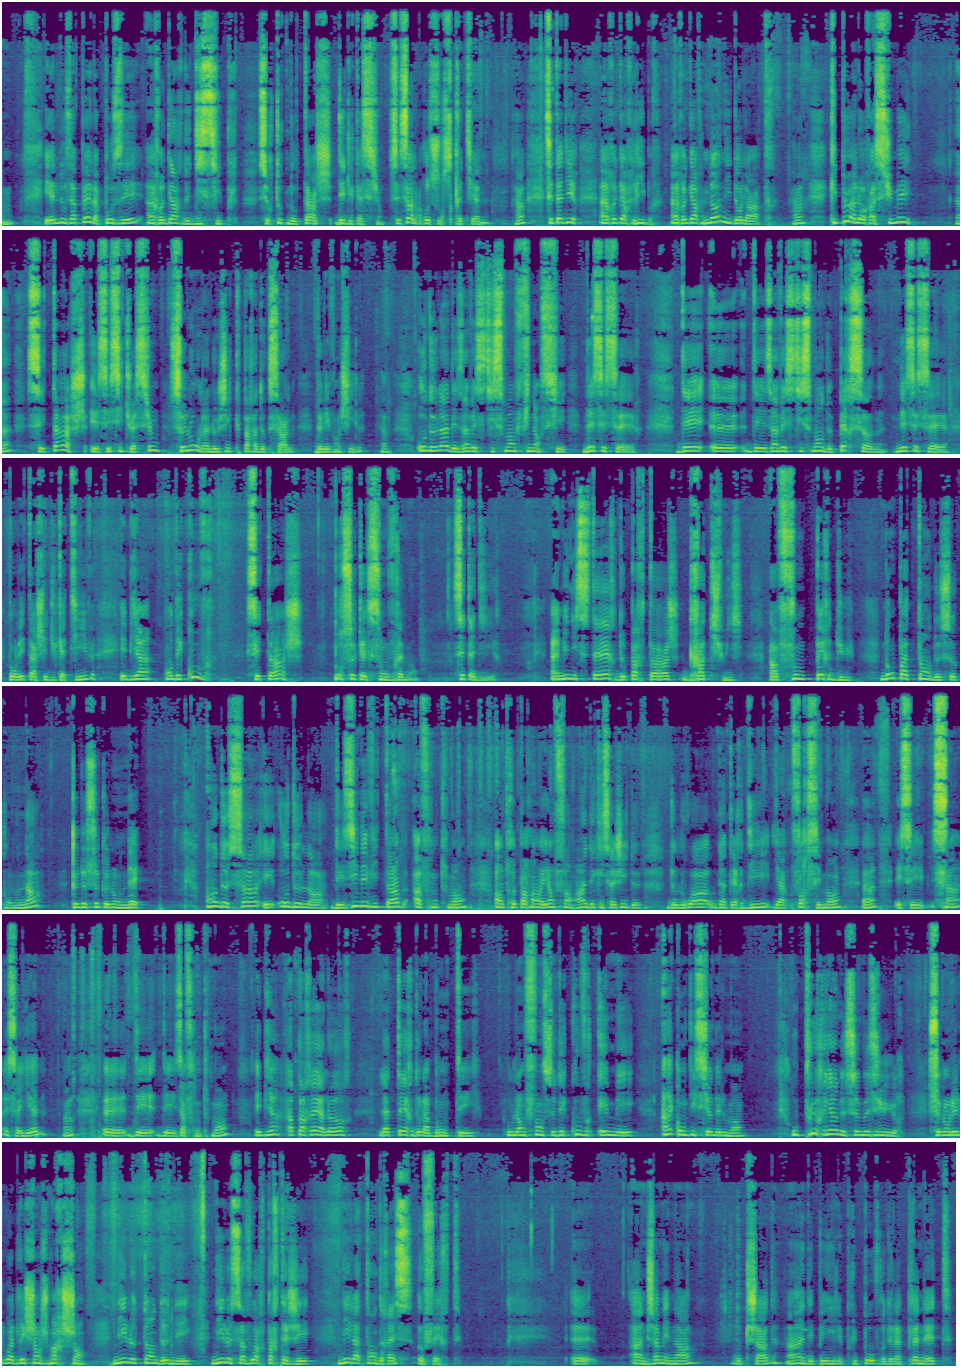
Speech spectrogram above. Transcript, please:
Hein, et elle nous appelle à poser un regard de disciple sur toutes nos tâches d'éducation. C'est ça la ressource chrétienne. Hein. c'est-à-dire un regard libre, un regard non idolâtre, hein, qui peut alors assumer hein, ses tâches et ses situations selon la logique paradoxale de l'Évangile. Au-delà des investissements financiers nécessaires, des, euh, des, investissements de personnes nécessaires pour les tâches éducatives, eh bien, on découvre ces tâches pour ce qu'elles sont vraiment, c'est-à-dire un ministère de partage gratuit, à fond perdu, non pas tant de ce qu'on a que de ce que l'on est. En deçà et au-delà des inévitables affrontements entre parents et enfants, hein, dès qu'il s'agit de, lois ou d'interdits, il y a forcément, hein, et c'est sain et ça y est, hein, euh, des, des affrontements, eh bien apparaît alors la terre de la bonté, où l'enfant se découvre aimé inconditionnellement, où plus rien ne se mesure selon les lois de l'échange marchand, ni le temps donné, ni le savoir partagé, ni la tendresse offerte. Euh, à N'Djamena, au Tchad, un des pays les plus pauvres de la planète,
